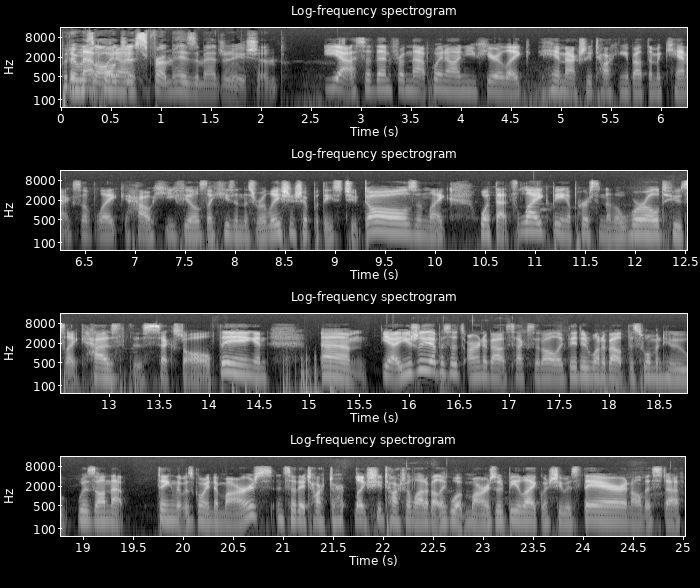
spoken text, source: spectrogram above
But it was all on- just from his imagination. Yeah so then from that point on you hear like him actually talking about the mechanics of like how he feels like he's in this relationship with these two dolls and like what that's like being a person in the world who's like has this sex doll thing. And um yeah usually the episodes aren't about sex at all. Like they did one about this woman who was on that thing that was going to mars. And so they talked to her like she talked a lot about like what mars would be like when she was there and all this stuff.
